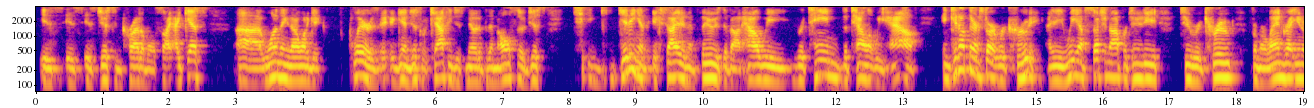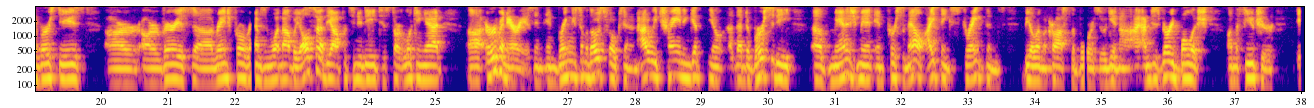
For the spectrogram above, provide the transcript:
is is is just incredible. So, I, I guess uh, one of the things that I want to get clear is again just what Kathy just noted, but then also just t- getting excited and enthused about how we retain the talent we have and get out there and start recruiting. I mean, we have such an opportunity to recruit from our land grant universities, our, our various uh, range programs and whatnot. But we also have the opportunity to start looking at uh, urban areas and, and bringing some of those folks in. And how do we train and get, you know, that diversity of management and personnel, I think strengthens BLM across the board. So again, I, I'm just very bullish on the future. If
